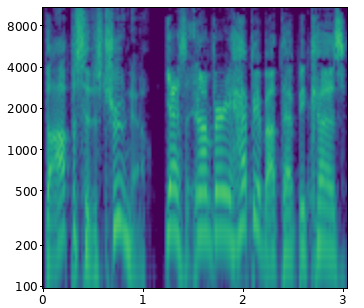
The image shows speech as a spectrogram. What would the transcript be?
The opposite is true now. Yes, and I'm very happy about that because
